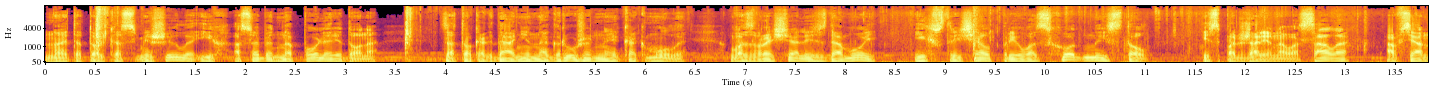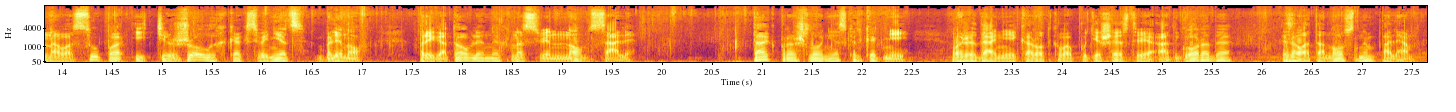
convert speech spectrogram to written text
Но это только смешило их, особенно Поля Редона. Зато когда они, нагруженные как мулы, возвращались домой, их встречал превосходный стол из поджаренного сала, овсяного супа и тяжелых, как свинец, блинов, приготовленных на свином сале. Так прошло несколько дней в ожидании короткого путешествия от города к золотоносным полям –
